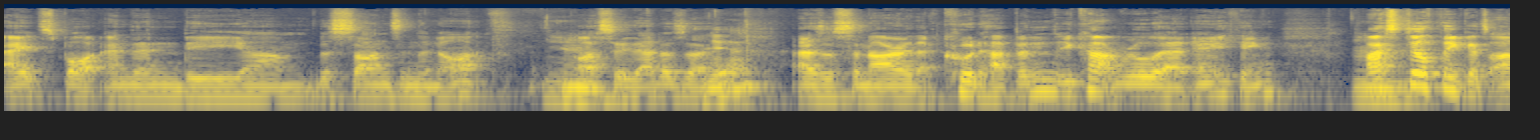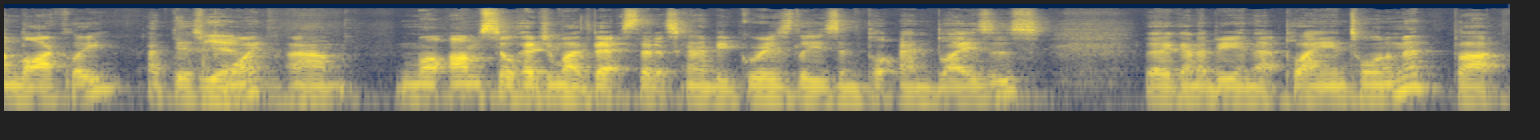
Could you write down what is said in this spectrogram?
eight spot, and then the um, the Suns in the ninth. I see that as a as a scenario that could happen. You can't rule out anything. I still think it's unlikely at this point. Um, my, I'm still hedging my bets that it's going to be Grizzlies and, and Blazers. They're going to be in that play-in tournament, but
